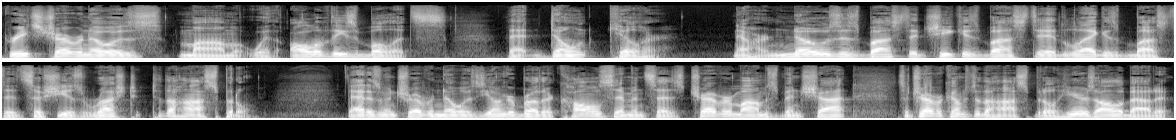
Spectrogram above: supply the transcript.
greets Trevor Noah's mom with all of these bullets that don't kill her. Now her nose is busted, cheek is busted, leg is busted, so she is rushed to the hospital. That is when Trevor Noah's younger brother calls him and says, Trevor, mom's been shot. So Trevor comes to the hospital, hears all about it.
